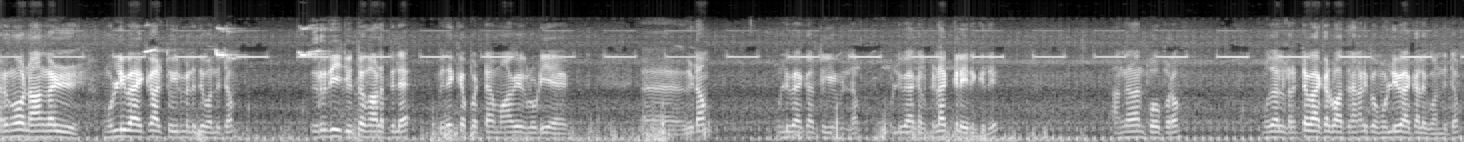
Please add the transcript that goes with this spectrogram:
பாருங்கோ நாங்கள் முள்ளிவாய்க்கால் தூய்மையிலிருந்து வந்துட்டோம். இறுதி யுத்த காலத்தில் விதைக்கப்பட்ட மாவீரர்களுடைய இடம் முள்ளிவாய்க்கால் தூய்மை இல்லம். முள்ளிவாய்க்கால் கிழக்கில் இருக்குது. அங்கே தான் போகிறோம் முதல் ரெட்டை வாய்க்கால் பார்த்துனாங்க இப்போ முள்ளிவாய்க்காலுக்கு வந்துட்டோம்.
